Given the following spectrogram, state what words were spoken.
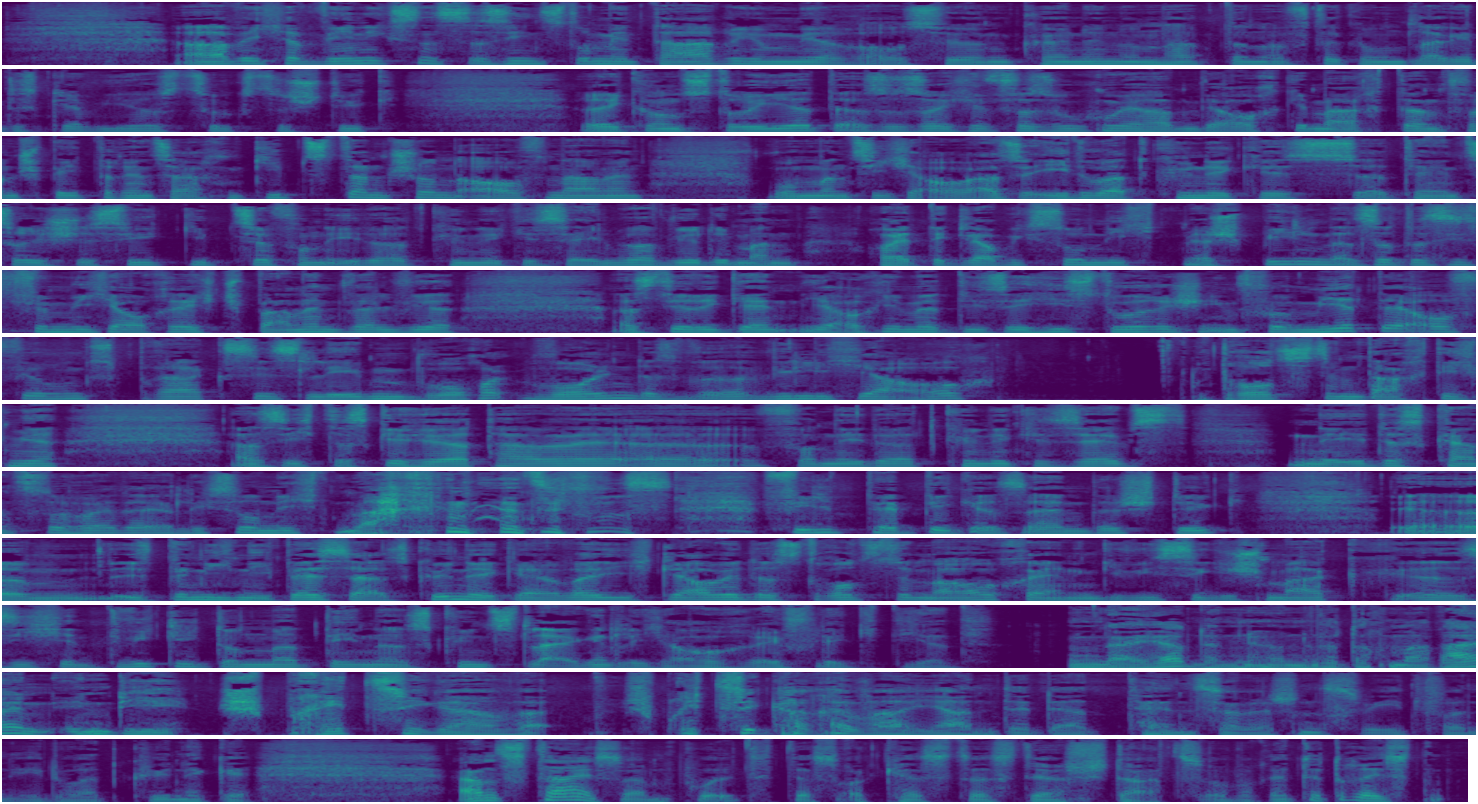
Aber ich habe wenigstens das Instrumentarium mir raushören können und habe dann auf der Grundlage des Klavierauszugs das Stück rekonstruiert. Also solche Versuche haben wir auch gemacht. Dann von späteren Sachen gibt es dann schon Aufnahmen, wo man sich auch, also Eduard Küneges äh, tänzerische Sieg gibt es ja von Eduard Küneke selber, würde man heute, glaube ich, so nicht mehr spielen. Also das ist für mich auch recht spannend, weil wir als Dirigenten ja auch immer diese historisch informierte Aufführungspraxis leben wollen. Das will ich ja auch. Trotzdem dachte ich mir, als ich das gehört habe äh, von Eduard Königke selbst, nee, das kannst du heute eigentlich so nicht machen. Es muss viel peppiger sein, das Stück. Ähm, jetzt bin ich nicht besser als König, aber ich glaube, dass trotzdem auch ein gewisser Geschmack äh, sich entwickelt und man den als Künstler eigentlich auch reflektiert. Naja, dann hören wir doch mal rein in die spritzigere, spritzigere Variante der tänzerischen Suite von Eduard Kühnecke. Ernst Theis am Pult des Orchesters der Staatsoperette Dresden.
